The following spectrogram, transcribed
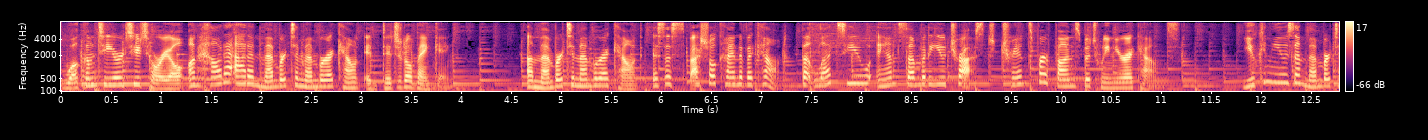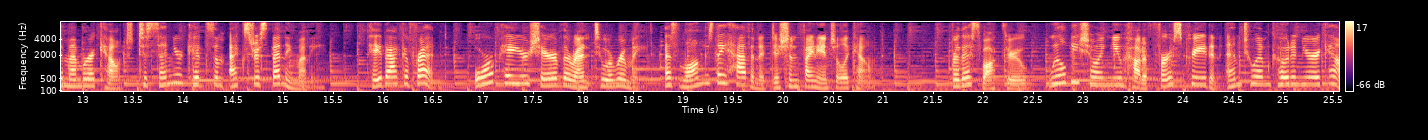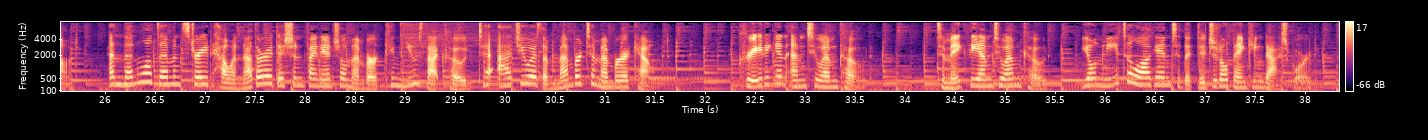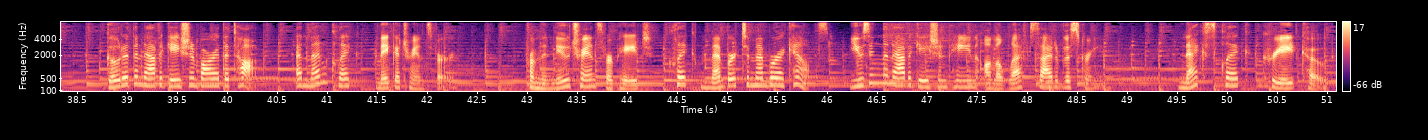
Welcome to your tutorial on how to add a member-to-member account in digital banking. A member-to-member account is a special kind of account that lets you and somebody you trust transfer funds between your accounts. You can use a member-to-member account to send your kids some extra spending money, pay back a friend, or pay your share of the rent to a roommate as long as they have an Addition financial account. For this walkthrough, we'll be showing you how to first create an M2M code in your account and then we'll demonstrate how another Addition financial member can use that code to add you as a member-to-member account. Creating an M2M code. To make the M2M code, you'll need to log in to the digital banking dashboard. Go to the navigation bar at the top and then click Make a Transfer. From the new transfer page, click Member-to-Member -member Accounts using the navigation pane on the left side of the screen. Next, click Create Code.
